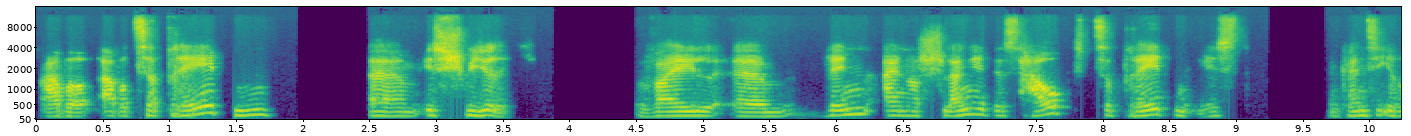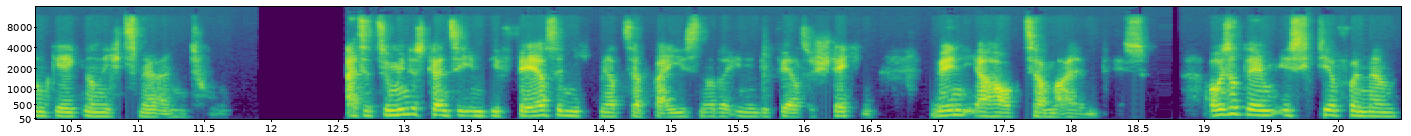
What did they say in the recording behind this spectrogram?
aber, aber zertreten ähm, ist schwierig, weil ähm, wenn einer Schlange das Haupt zertreten ist, dann kann sie ihrem Gegner nichts mehr antun. Also zumindest kann sie ihm die Ferse nicht mehr zerbeißen oder ihn in die Ferse stechen, wenn ihr Haupt zermalmt ist. Außerdem ist hier von, einem,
